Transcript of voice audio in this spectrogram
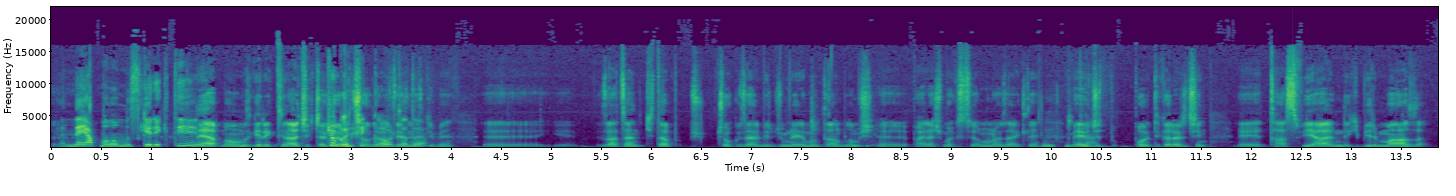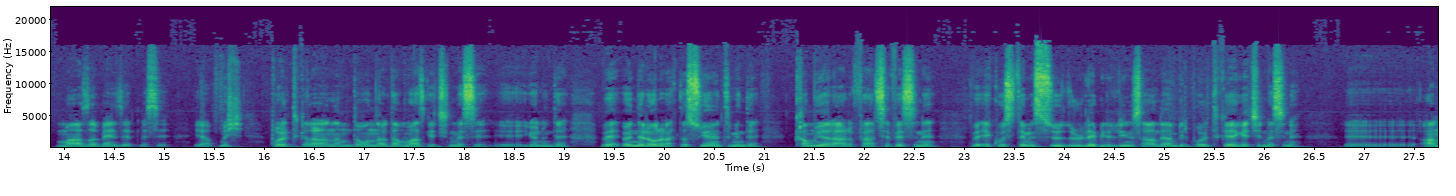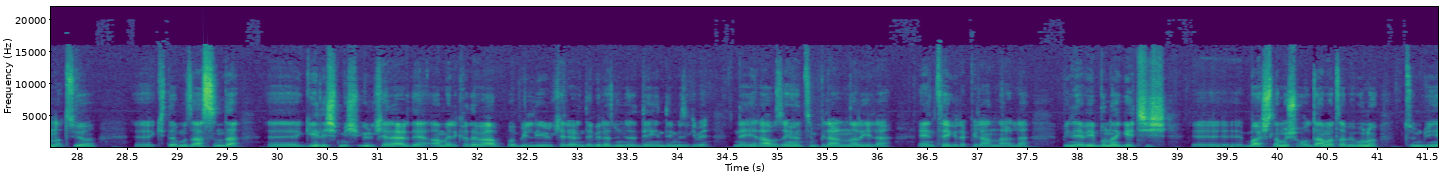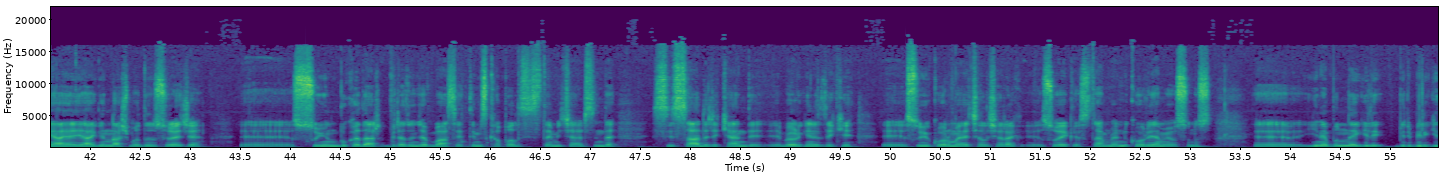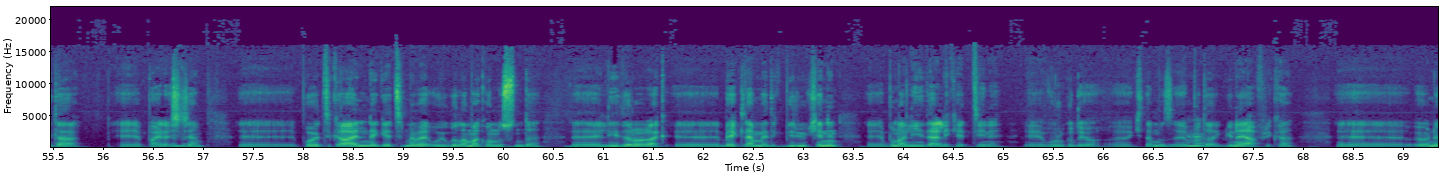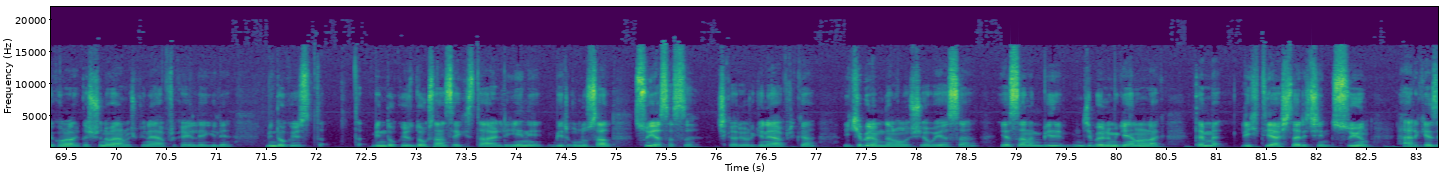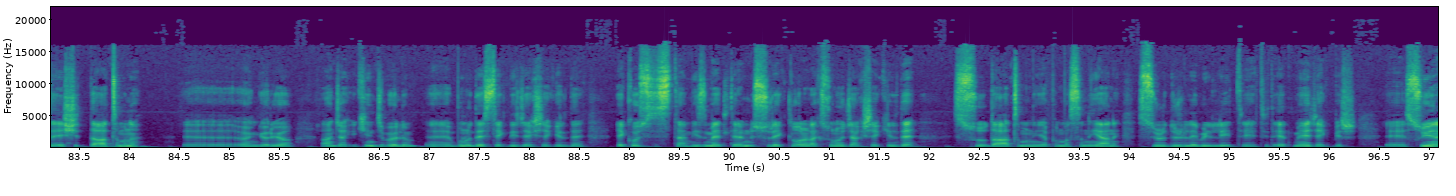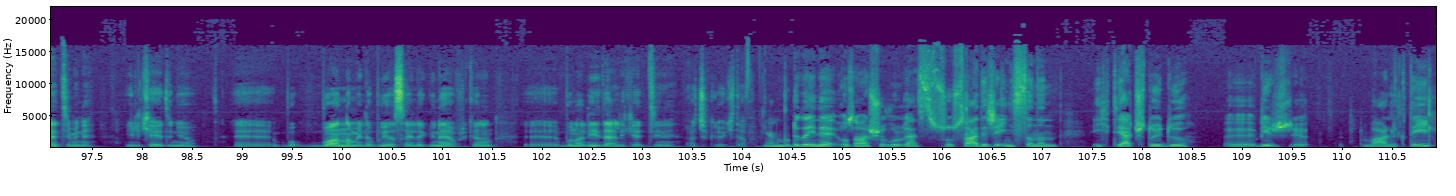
yani ne yapmamamız gerektiği ne yapmamamız gerektiğini açıkça çok görmüş açık oluyoruz ortada. dediğiniz gibi. E, zaten kitap çok güzel bir cümleyle bunu tanımlamış. E, paylaşmak istiyorum bunu özellikle. Lütfen. Mevcut politikalar için e, tasfiye halindeki bir mağaza mağaza benzetmesi yapmış politikalar anlamında onlardan vazgeçilmesi e, yönünde ve öneri olarak da su yönetiminde kamu yararı felsefesini ve ekosistemin sürdürülebilirliğini sağlayan bir politikaya geçilmesini e, anlatıyor. E, kitabımız aslında e, gelişmiş ülkelerde, Amerika'da ve Avrupa Birliği ülkelerinde biraz önce de değindiğimiz gibi nehir havza yönetim planlarıyla, entegre planlarla bir nevi buna geçiş e, başlamış oldu. Ama tabii bunu tüm dünyaya yaygınlaşmadığı sürece e, suyun bu kadar biraz önce bahsettiğimiz kapalı sistem içerisinde siz sadece kendi e, bölgenizdeki e, suyu korumaya çalışarak e, su ekosistemlerini koruyamıyorsunuz. E, yine bununla ilgili bir bilgi daha e, paylaşacağım. Hı hı. E, politika haline getirme ve uygulama konusunda e, lider olarak e, beklenmedik bir ülkenin e, buna liderlik ettiğini e, vurguluyor e, kitabımız. E, bu da Güney Afrika. E, örnek olarak da şunu vermiş Güney Afrika ile ilgili. 1900 1998 tarihli yeni bir ulusal su yasası çıkarıyor Güney Afrika. İki bölümden oluşuyor bu yasa. Yasanın birinci bölümü genel olarak temel ihtiyaçlar için suyun herkese eşit dağıtımını e, öngörüyor. Ancak ikinci bölüm e, bunu destekleyecek şekilde ekosistem hizmetlerini sürekli olarak sunacak şekilde su dağıtımının yapılmasını yani sürdürülebilirliği tehdit etmeyecek bir e, su yönetimini ilke ediniyor. E, bu, bu anlamıyla bu yasayla Güney Afrika'nın buna liderlik ettiğini açıklıyor kitap. Yani burada da yine o zaman şu yani su sadece insanın ihtiyaç duyduğu e, bir e, varlık değil.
